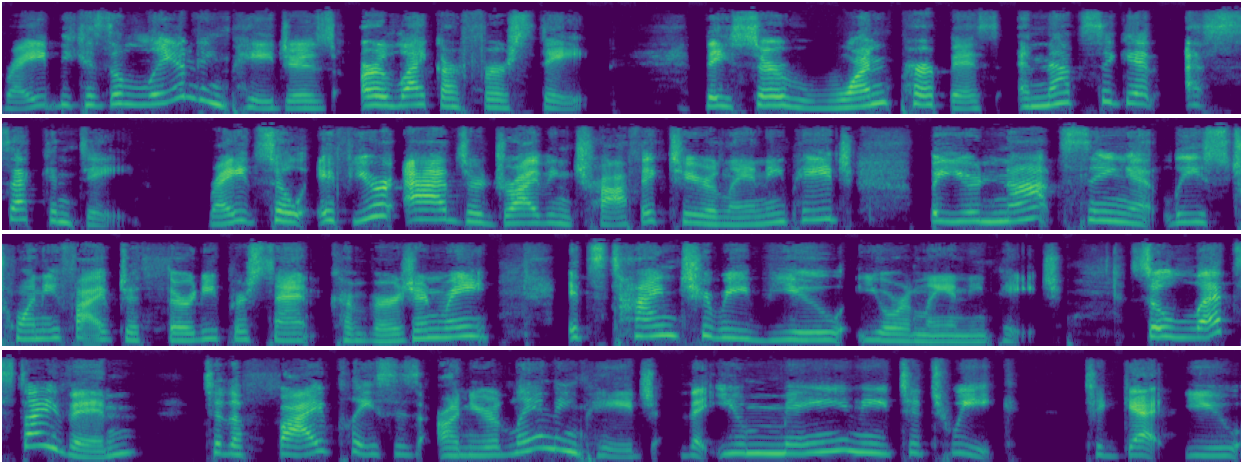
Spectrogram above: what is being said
right? Because the landing pages are like our first date. They serve one purpose, and that's to get a second date right? So if your ads are driving traffic to your landing page, but you're not seeing at least 25 to 30% conversion rate, it's time to review your landing page. So let's dive in to the five places on your landing page that you may need to tweak to get you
